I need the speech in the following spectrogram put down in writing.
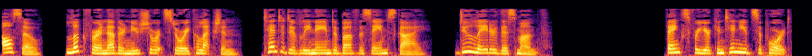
Also, look for another new short story collection, tentatively named Above the Same Sky, due later this month. Thanks for your continued support,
